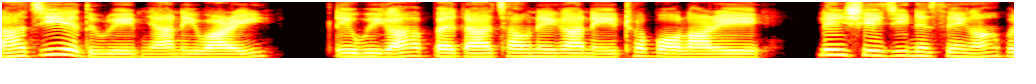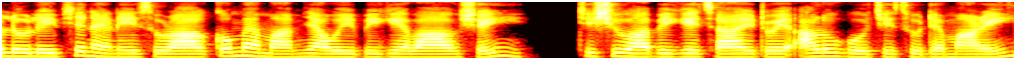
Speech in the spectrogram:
လာကြည့်ရသူတွေများနေပါရီလေဝေးကပတ်တားချောင်းထဲကနေထွက်ပေါ်လာတဲ့လေရှိကြီးနှစ်စင်းကဘလို့လေးဖြစ်နိုင်လဲဆိုတာကွန်မန့်မှာမျှဝေပေးခဲ့ပါအောင်ရှင်ကြည့်ရှုအားပေးခဲ့ကြတဲ့အတွက်အားလုံးကိုကျေးဇူးတင်ပါတယ်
